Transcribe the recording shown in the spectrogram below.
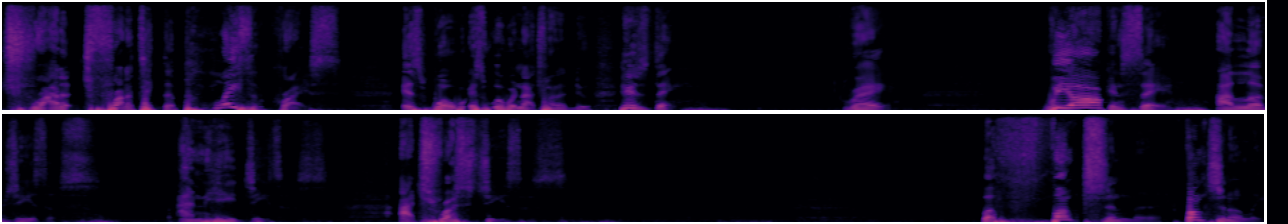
try to try to take the place of Christ is what is what we're not trying to do. Here's the thing, right? We all can say, "I love Jesus. I need Jesus. I trust Jesus." But functionally, functionally,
